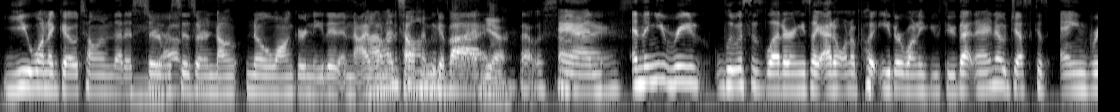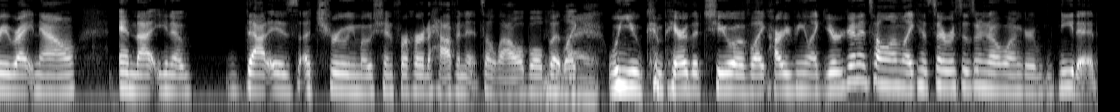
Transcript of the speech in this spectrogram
you want to go tell him that his services are no no longer needed, and I, want wanna to tell, him goodbye." Yeah. That was so and nice. and then you read Lewis's letter and he's like, I don't want to put either one of you through that. And I know Jessica's angry right now, and that you know that is a true emotion for her to have, and it's allowable. But like when you compare the two of like Harvey being like, you're gonna tell him like his services are no longer needed.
